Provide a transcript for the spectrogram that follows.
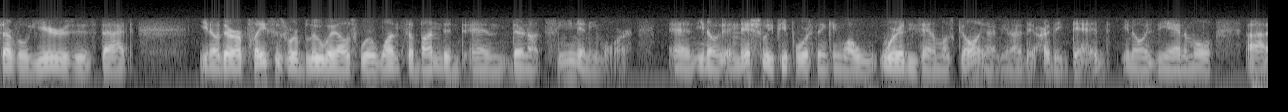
several years is that you know there are places where blue whales were once abundant and they're not seen anymore and you know initially people were thinking well where are these animals going? I mean are they are they dead? You know is the animal uh,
